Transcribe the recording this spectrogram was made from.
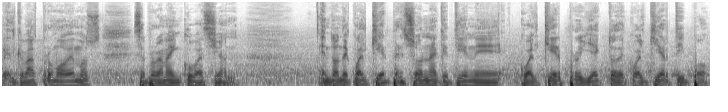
el que más promovemos, es el programa de incubación, en donde cualquier persona que tiene cualquier proyecto de cualquier tipo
